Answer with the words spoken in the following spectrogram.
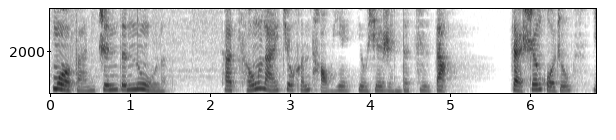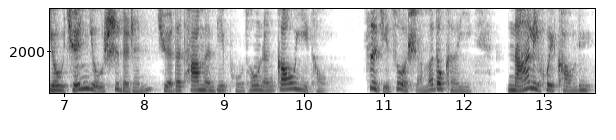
莫凡真的怒了，他从来就很讨厌有些人的自大。在生活中，有权有势的人觉得他们比普通人高一头，自己做什么都可以，哪里会考虑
